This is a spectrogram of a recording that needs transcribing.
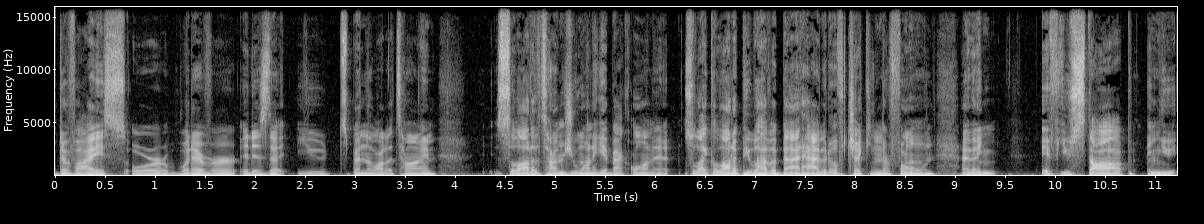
device or whatever it is that you spend a lot of time so a lot of the times you want to get back on it so like a lot of people have a bad habit of checking their phone and then if you stop and you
